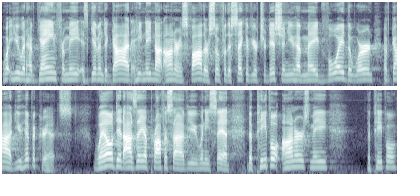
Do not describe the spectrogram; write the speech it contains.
what you would have gained from me is given to God, he need not honor his father. So, for the sake of your tradition, you have made void the word of God, you hypocrites. Well did Isaiah prophesy of you when he said, The people honors me, the people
